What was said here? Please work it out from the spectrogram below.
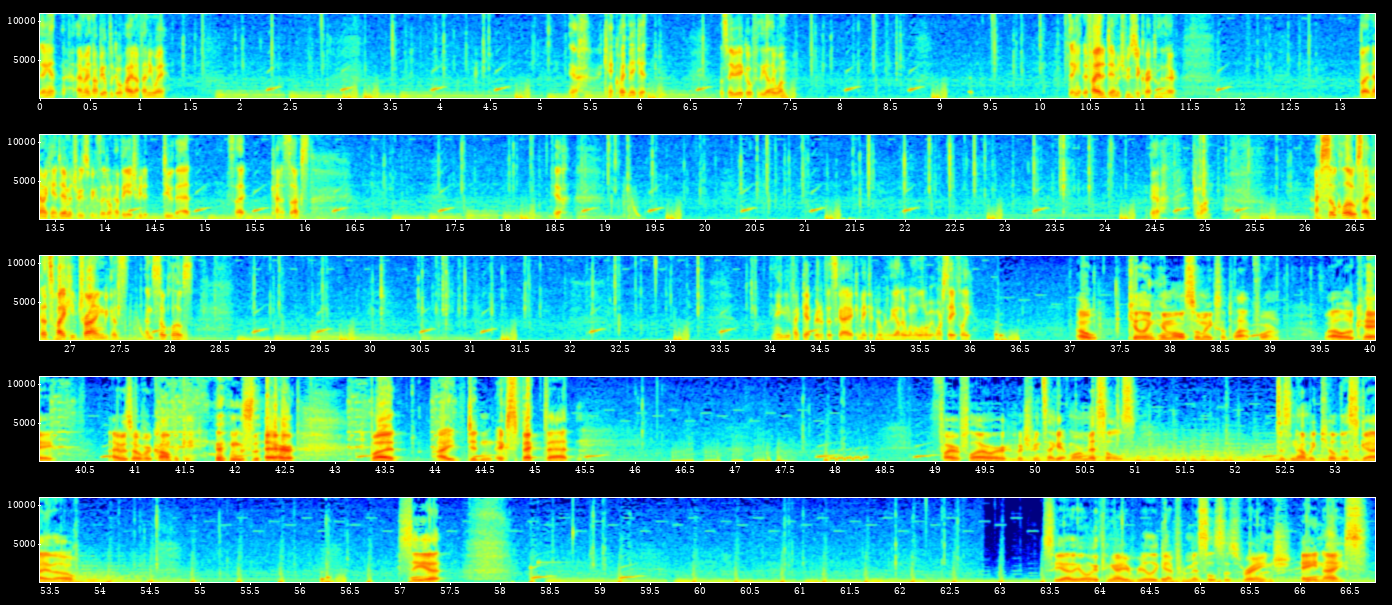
Dang it, I might not be able to go high enough anyway. I go for the other one. Dang it, if I had a damage booster correctly there. But now I can't damage boost because I don't have the HP to do that. So that kinda sucks. Yeah. Yeah, come on. I'm so close. I, that's why I keep trying because I'm so close. Killing him also makes a platform. Well, okay. I was overcomplicating things there, but I didn't expect that. Fire flower, which means I get more missiles. Doesn't help me kill this guy, though. See ya. So yeah, the only thing I really get from missiles is range. Hey, nice.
